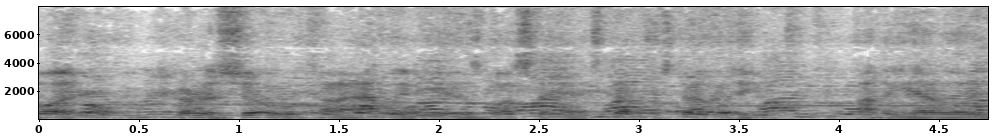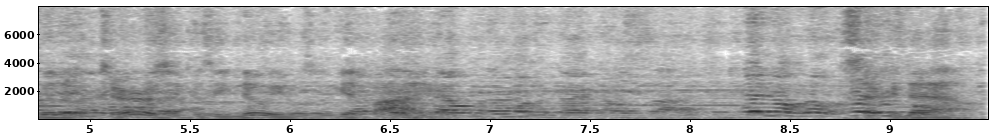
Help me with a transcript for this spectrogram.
what, Curtis showed what kind of athlete he is by staying step for step. But he, I think he had a little bit of a jersey because he knew he was going to get by him. Hey. Second down.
